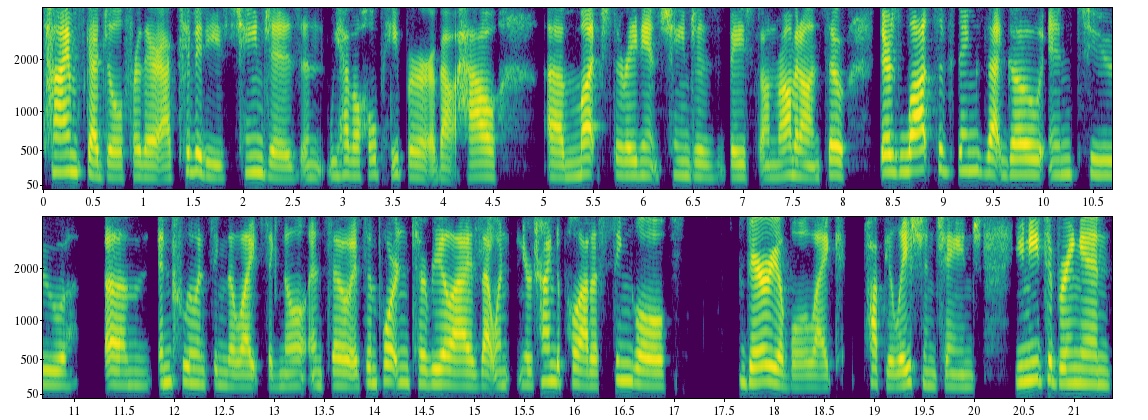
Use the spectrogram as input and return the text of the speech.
time schedule for their activities changes, and we have a whole paper about how uh, much the radiance changes based on Ramadan. So there's lots of things that go into um, influencing the light signal. And so it's important to realize that when you're trying to pull out a single variable like population change, you need to bring in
